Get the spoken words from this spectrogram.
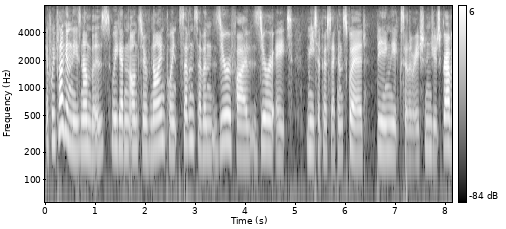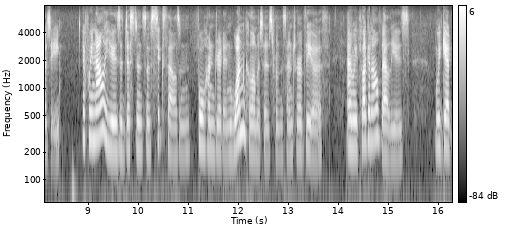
If we plug in these numbers, we get an answer of 9.770508 meter per second squared, being the acceleration due to gravity. If we now use a distance of 6,401 kilometers from the center of the Earth, and we plug in our values, we get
